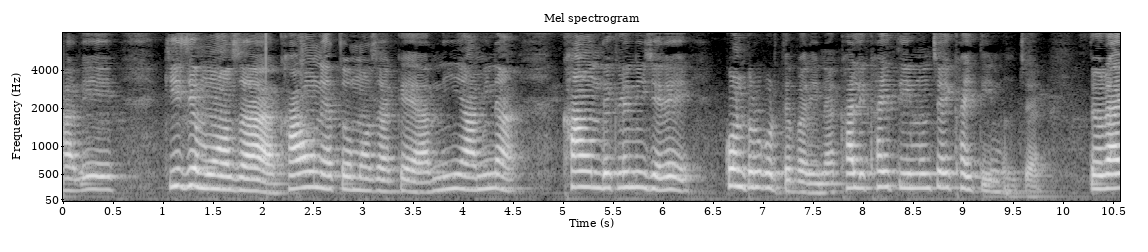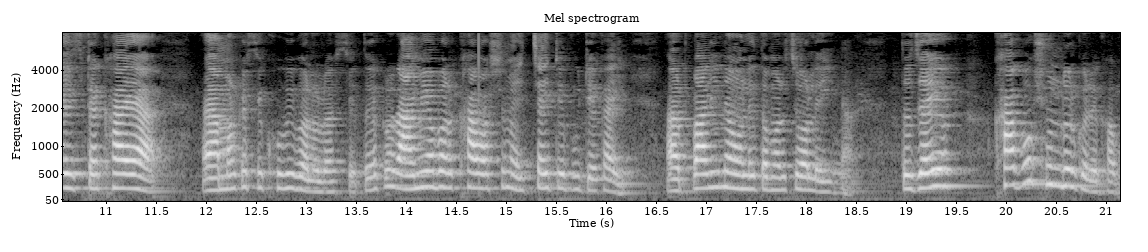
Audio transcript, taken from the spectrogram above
আরে কি যে মজা! খাওন এত মজা কে? আর নিয়ে আমি না, খাওন দেখলে নিজেরে কন্ট্রোল করতে পারি না। খালি খাইতেই মন চাই খাইতেই মন চায় তো রাইসটা খায়া, আমার কাছে খুবই ভালো লাগছে। তো এখন আমি আবার খাওয়ার সময় চাইটে পুইটে খাই। আর পানি না হলে তো আমার চলেই না। তো যাই হোক, খাব, সুন্দর করে খাব।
